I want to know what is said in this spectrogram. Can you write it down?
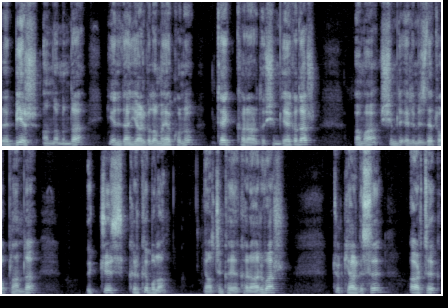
ve 1 anlamında yeniden yargılamaya konu tek karardı şimdiye kadar. Ama şimdi elimizde toplamda 340'ı bulan Yalçınkaya kararı var. Türk yargısı artık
